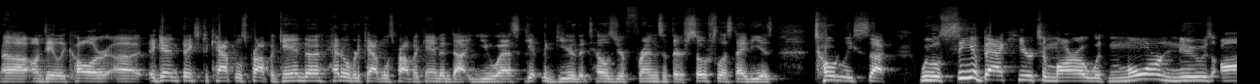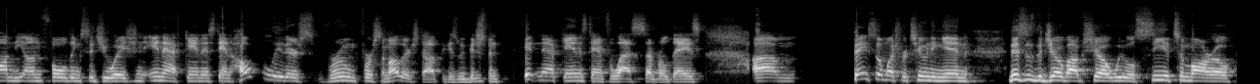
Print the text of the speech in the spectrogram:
uh, on Daily Caller. Uh, again, thanks to Capitalist Propaganda. Head over to capitalistpropaganda.us. Get the gear that tells your friends that their socialist ideas totally suck. We will see you back here tomorrow with more news on the unfolding situation in Afghanistan. Hopefully, there's room for some other stuff because we've just been hitting Afghanistan for the last several days. Um, thanks so much for tuning in. This is the Jobob Show. We will see you tomorrow.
